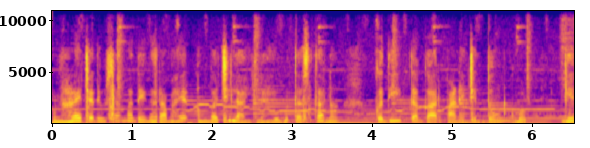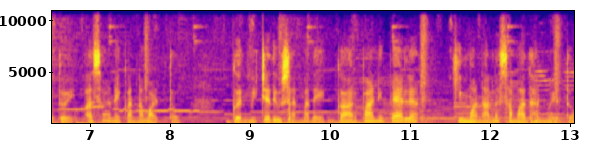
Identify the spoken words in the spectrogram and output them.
उन्हाळ्याच्या दिवसांमध्ये घराबाहेर अंगाची लाही लाही होत असताना कधी त्या गार पाण्याचे दोन घोट घेतोय असं अनेकांना वाटतं. गरमीच्या दिवसांमध्ये गार पाणी प्यायला की मनाला समाधान मिळतं?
